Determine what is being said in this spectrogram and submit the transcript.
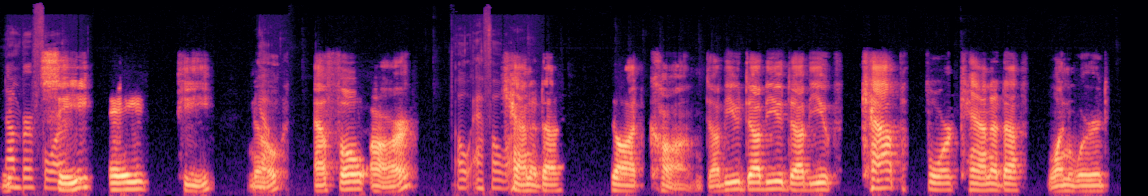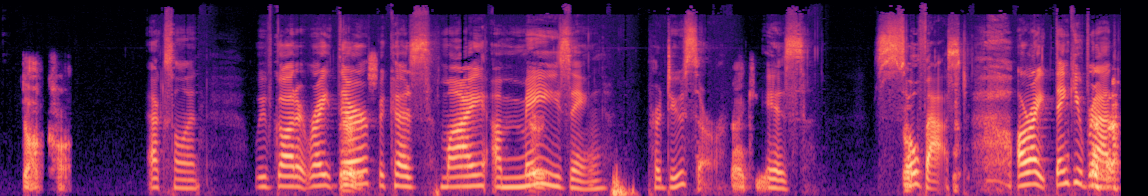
number four. C A P, no, F O R Oh, F O R. Canada.com. www.cap4canada, one word, dot com. Excellent. We've got it right there, There it because my amazing producer Thank you. is so Oh. fast. All right, thank you, Brad.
